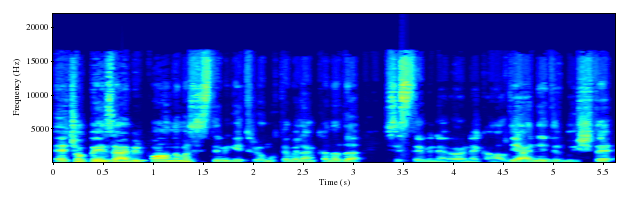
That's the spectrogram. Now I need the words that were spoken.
E, çok benzer bir puanlama sistemi getiriyor. Muhtemelen Kanada sistemine örnek aldı. Yani nedir bu işte?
